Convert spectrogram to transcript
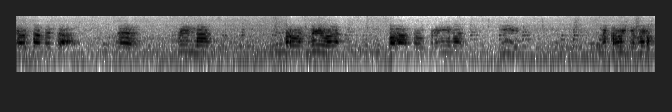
є одна мета. Це сильна, справедлива, багата Україна, і ми повинні вирішити.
